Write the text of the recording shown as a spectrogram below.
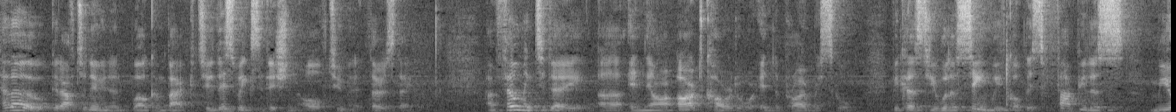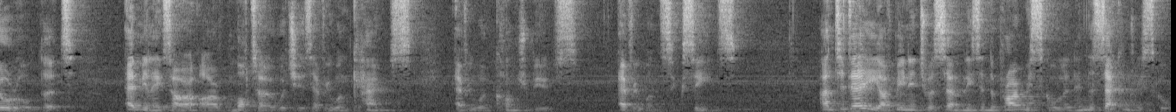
Hello, good afternoon and welcome back to this week's edition of Two Minute Thursday. I'm filming today uh, in our art corridor in the primary school because you will have seen we've got this fabulous mural that emulates our, our motto which is everyone counts, everyone contributes, everyone succeeds. And today I've been into assemblies in the primary school and in the secondary school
